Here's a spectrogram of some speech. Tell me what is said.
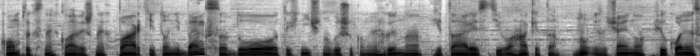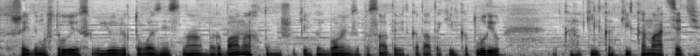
комплексних клавішних партій Тоні Бенкса до технічно вишуканої гри на гітарі Стіва Гакета. Ну і звичайно, Філ Колінс ще й демонструє свою віртуозність на барабанах, тому що кілька альбомів записати, відкатати кілька турів кілька, кільканадцять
